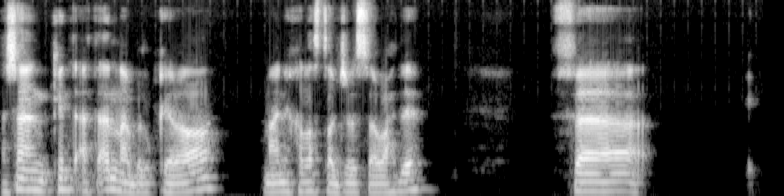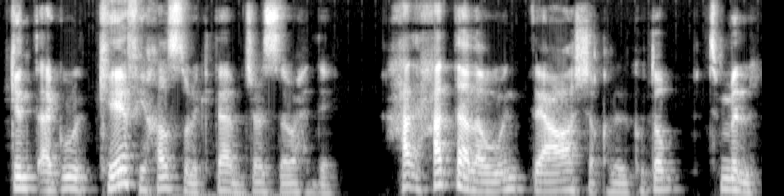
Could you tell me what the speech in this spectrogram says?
عشان كنت أتأنى بالقراءة مع إني خلصتها بجلسة واحدة. ف كنت أقول كيف يخلصوا الكتاب جلسة واحدة؟ حتى لو أنت عاشق للكتب تمل.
